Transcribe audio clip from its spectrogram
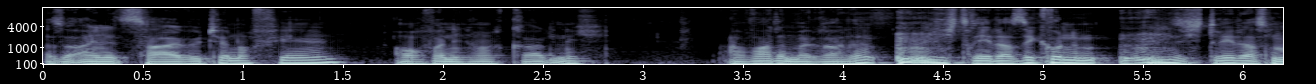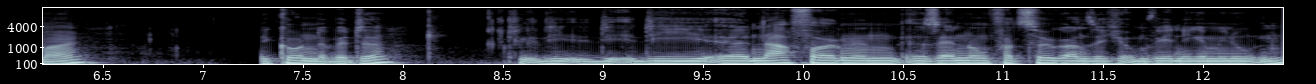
Also eine Zahl wird ja noch fehlen, auch wenn ich noch gerade nicht. Aber warte mal gerade. Ich drehe das Sekunde. Ich drehe das mal. Sekunde bitte. Die, die, die äh, nachfolgenden Sendungen verzögern sich um wenige Minuten.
